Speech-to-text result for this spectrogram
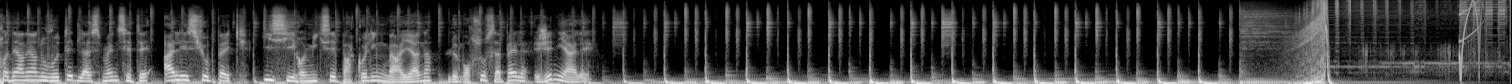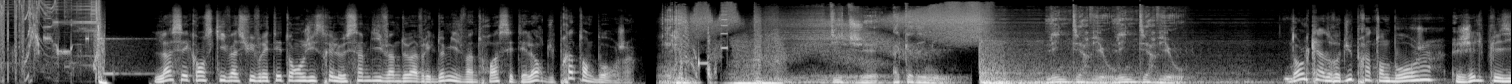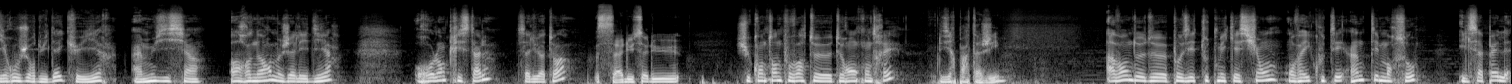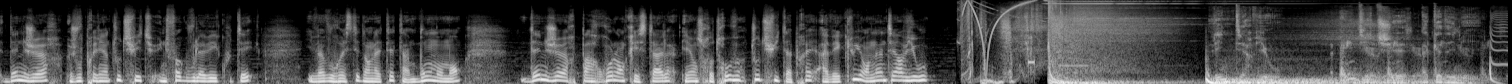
Notre dernière nouveauté de la semaine, c'était Alessio Peck, ici remixé par Colin Marianne. Le morceau s'appelle Géniale. La séquence qui va suivre était enregistrée le samedi 22 avril 2023, c'était lors du Printemps de Bourges. DJ Academy. L'interview. L'interview. Dans le cadre du Printemps de Bourges, j'ai le plaisir aujourd'hui d'accueillir un musicien hors norme, j'allais dire, Roland Cristal. Salut à toi. Salut, salut. Je suis content de pouvoir te, te rencontrer. Plaisir partagé. Avant de, de poser toutes mes questions, on va écouter un de tes morceaux. Il s'appelle Danger. Je vous préviens tout de suite, une fois que vous l'avez écouté, il va vous rester dans la tête un bon moment. Danger par Roland Cristal et on se retrouve tout de suite après avec lui en interview. DJ Academy.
